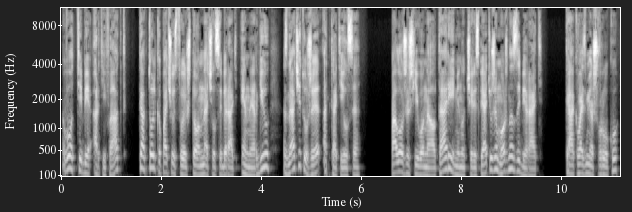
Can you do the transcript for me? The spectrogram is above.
Вот тебе артефакт. Как только почувствуешь, что он начал собирать энергию, значит уже откатился. Положишь его на алтарь, и минут через пять уже можно забирать. Как возьмешь в руку,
